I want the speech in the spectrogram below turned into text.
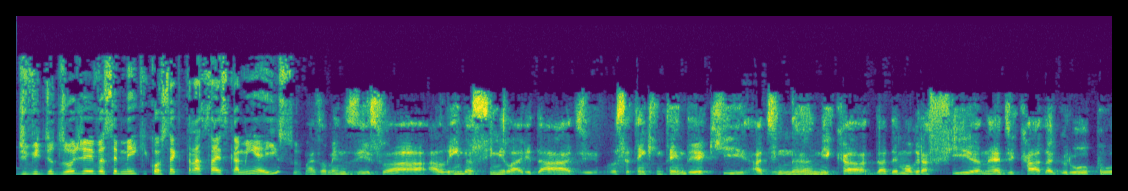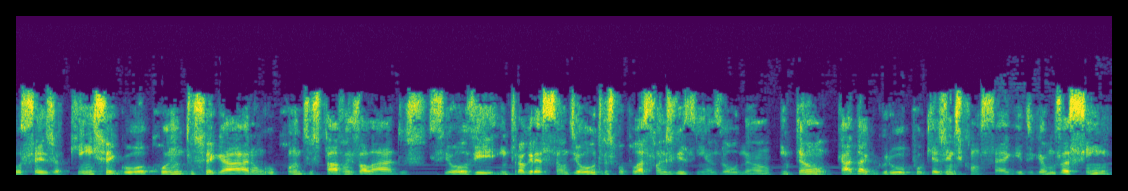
divididos hoje, aí você meio que consegue traçar esse caminho, é isso? Mais ou menos isso. A, além da similaridade, você tem que entender que a dinâmica da demografia né, de cada grupo, ou seja, quem chegou, quantos chegaram, o quantos estavam isolados, se houve introgressão de outras populações vizinhas ou não. Então, cada grupo que a gente consegue, digamos assim,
